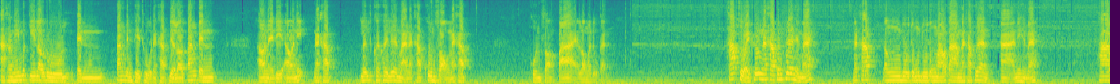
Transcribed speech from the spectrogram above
อะคราวนี้เมื่อกี้เราดูเป็นตั้งเป็น p 2นะครับ เดี๋ยวเราตั้งเป็นเอาไหนดีเอาอันนี้นะครับเลื่อนค่อย ๆ เลื่อนมานะครับ คูณ 2 นะครับ คูณ 2 ป้ายลองมาดูกัน ภาพสวยขึ้นนะครับเพื่อนๆเห็นไหมนะครับลองดูตรงดูตรงเมาส์ตามนะครับ เพื่อนอ่านนี้เห็นไหมภาพ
